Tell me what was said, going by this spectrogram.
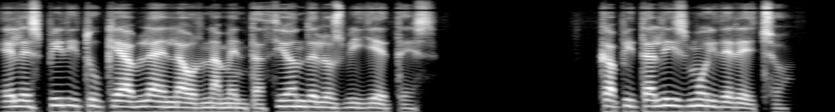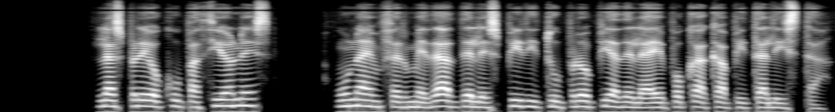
El espíritu que habla en la ornamentación de los billetes. Capitalismo y derecho. Las preocupaciones, una enfermedad del espíritu propia de la época capitalista.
